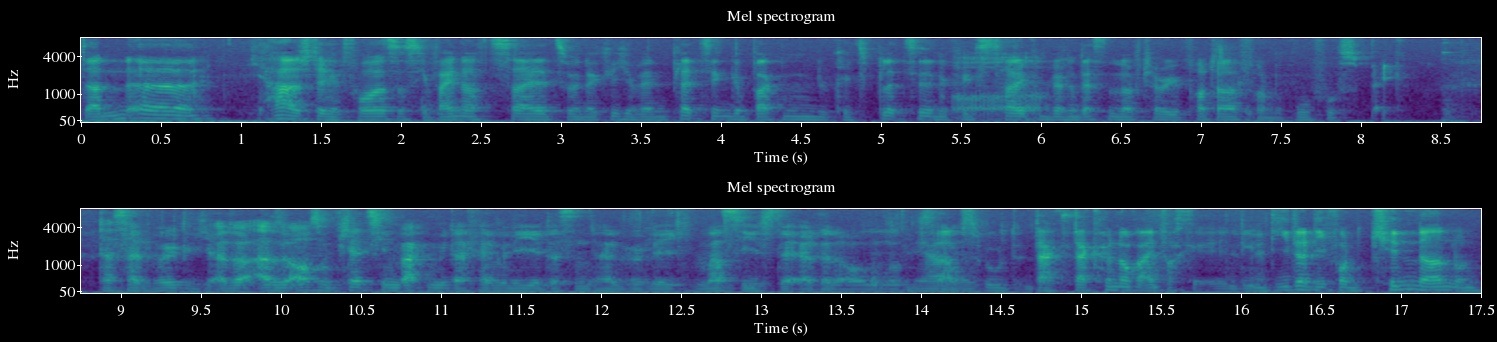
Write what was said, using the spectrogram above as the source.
dann, äh, ja, stell dir vor, es ist die Weihnachtszeit, so in der Küche werden Plätzchen gebacken, du kriegst Plätzchen, du kriegst Oh. Teig und währenddessen läuft Harry Potter von Rufus Beck. Das halt wirklich, also, also auch so ein Plätzchen backen mit der Family, das sind halt wirklich massivste Erinnerungen, muss ich Ja, sagen. absolut. Da, da können auch einfach Lieder, die von Kindern und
